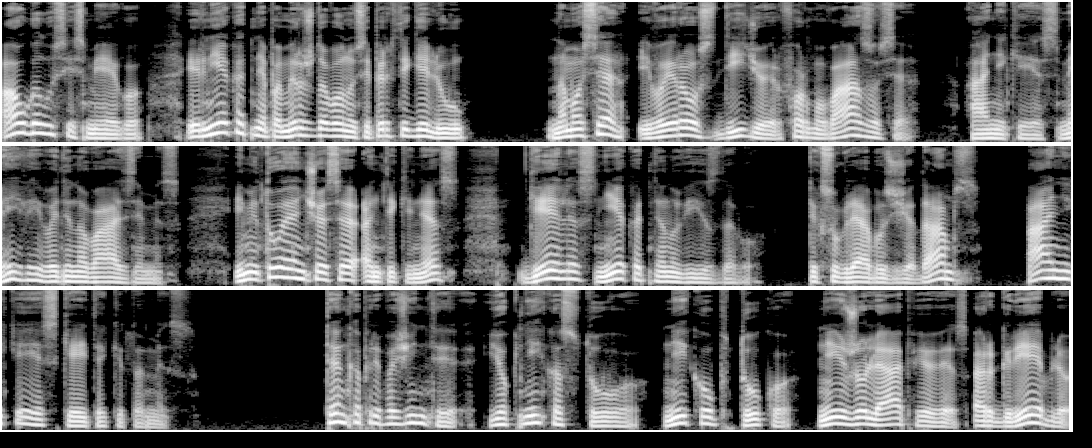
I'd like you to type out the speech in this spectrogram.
Augalus jis mėgo ir niekad nepamirždavo nusipirkti gėlių. Namuose įvairaus dydžio ir formų vazose Anikė jas meiliai vadino vazėmis, imituojančiose antikinės, gėlės niekad nenuvyzdavo, tik suglebus žiedams Anikė jas keitė kitomis. Tenka pripažinti, jog nei kastuvo, nei kauptuko, nei žoliapjovės ar grėblio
